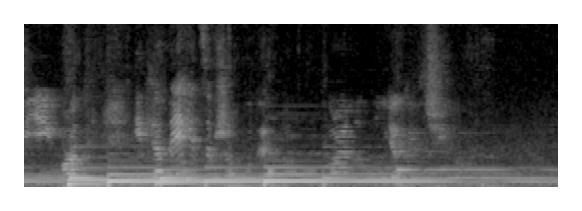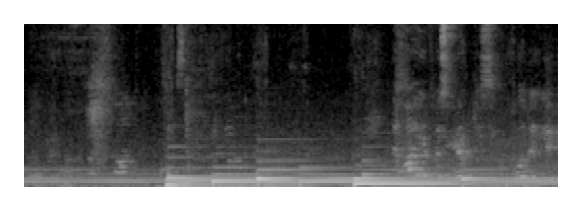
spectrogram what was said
Цієї матері. І для неї це вже буде буквально, ну яким чином. Немає безпеки входити.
